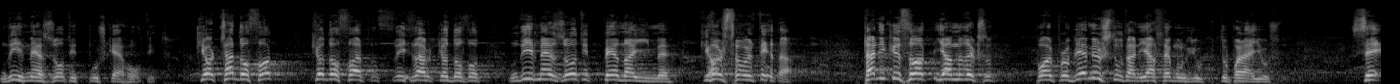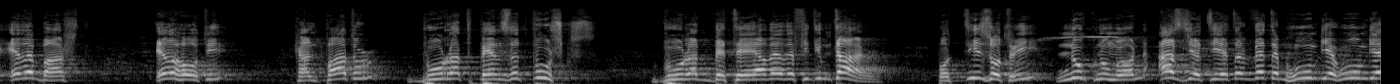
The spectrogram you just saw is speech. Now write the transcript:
Ndihmë e Zotit, pushka e Hotit. Kjo ça do thotë? Kjo do thotë, i thashë, kjo do thotë, ndihmë e Zotit pena ime. Kjo është e vërteta. Tani ky thotë, jam edhe kështu. Por problemi është këtu tani, ia them unë këtu para jush. Se edhe Bashët, edhe Hoti kanë patur burra të penës, të pushkës. Burra të betejave dhe fitimtarë. Po ti zotri nuk numëron asgjë tjetër vetëm humbje humbje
